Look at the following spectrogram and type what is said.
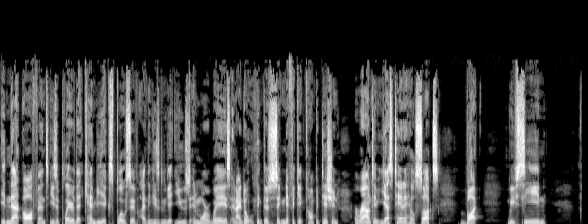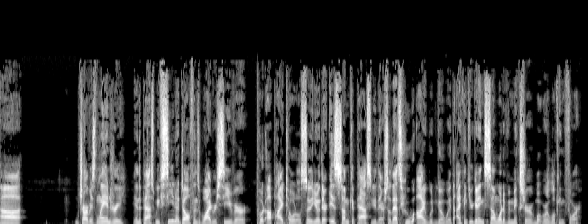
in that offense. He's a player that can be explosive. I think he's going to get used in more ways, and I don't think there's significant competition around him. Yes, Tannehill sucks, but we've seen uh, Jarvis Landry in the past. We've seen a Dolphins wide receiver put up high totals. So, you know, there is some capacity there. So that's who I would go with. I think you're getting somewhat of a mixture of what we're looking for.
